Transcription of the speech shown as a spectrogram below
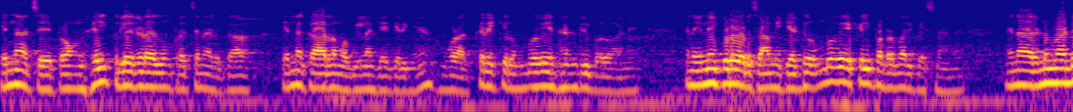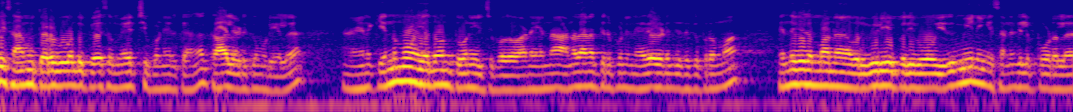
என்னாச்சு இப்போ? உங்களுக்கு ஹெல்த் ரிலேட்டடாக எதுவும் பிரச்சனை இருக்கா? என்ன காரணம்? அப்படின்லாம் கேட்குறீங்க. உங்களோட அக்கறைக்கு ரொம்பவே நன்றி பகவானே. ஏன்னா இன்னைக்கு கூட ஒரு சாமி கேட்டு ரொம்பவே ஃபீல் பண்ணுற மாதிரி பேசினாங்க. ஏன்னா ரெண்டு மூணு நாட்டி சாமி தொடர்பு கொண்டு பேச முயற்சி பண்ணியிருக்காங்க. கால் எடுக்க முடியலை. எனக்கு என்னமோ ஏதோன்னு தோணிடுச்சு பகவானே. ஏன்னா அன்னதான திருப்பணி நிறைவடைஞ்சதுக்கு அப்புறமா எந்த விதமான ஒரு வீடியோ பதிவோ எதுவுமே நீங்கள் சன்னதியில் போடலை.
